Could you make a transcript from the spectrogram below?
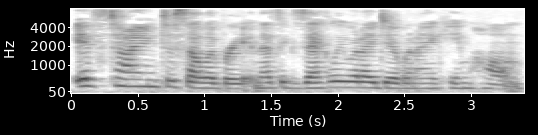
it's time to celebrate. And that's exactly what I did when I came home.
